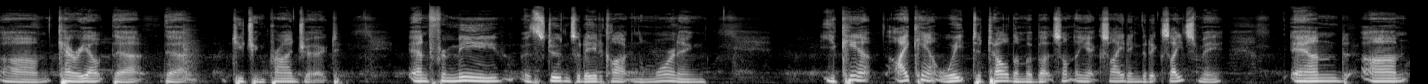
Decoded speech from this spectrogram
um, carry out that, that teaching project. And for me, with students at 8 o'clock in the morning, you can't, I can't wait to tell them about something exciting that excites me. And um,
